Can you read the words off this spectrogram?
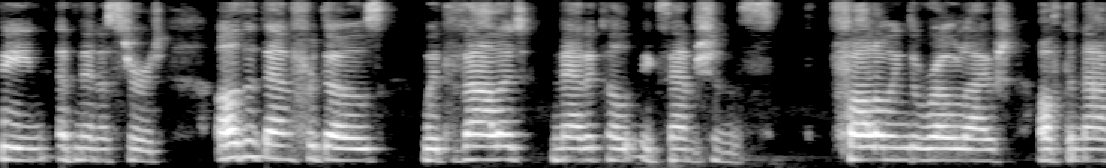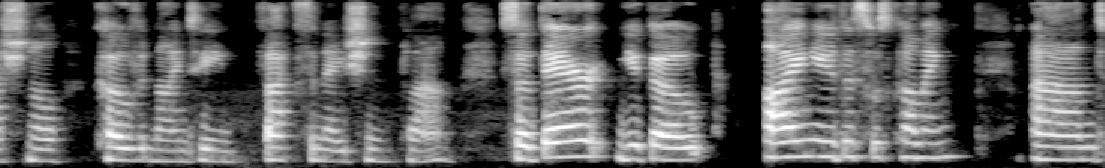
been administered, other than for those with valid medical exemptions following the rollout of the national COVID 19 vaccination plan. So there you go. I knew this was coming, and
